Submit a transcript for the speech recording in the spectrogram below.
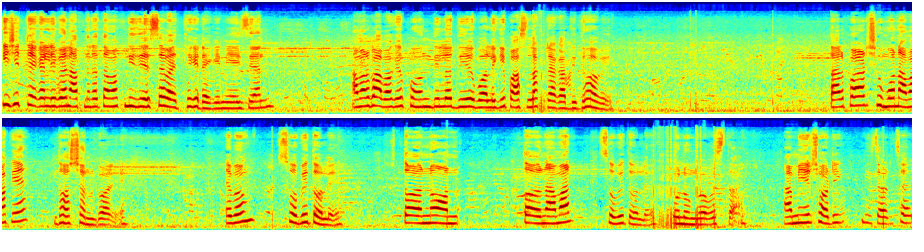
কিসের টেকা নেবেন আপনারা তো আমাকে নিজে এসে বাইর থেকে ডেকে নিয়েছেন আমার বাবাকে ফোন দিল, দিয়ে বলে কি পাঁচ লাখ টাকা দিতে হবে। তারপর সুমন আমাকে ধর্ষণ করে এবং ছবি তোলে। তখন তখন আমার ছবি তোলে, উলঙ্গ অবস্থায় আমি এর সঠিক বিচার চাই।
